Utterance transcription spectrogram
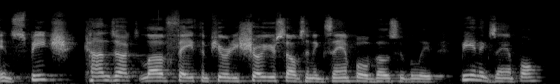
in speech, conduct, love, faith, and purity, show yourselves an example of those who believe. Be an example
